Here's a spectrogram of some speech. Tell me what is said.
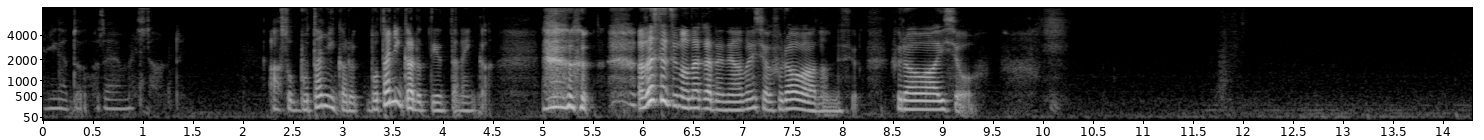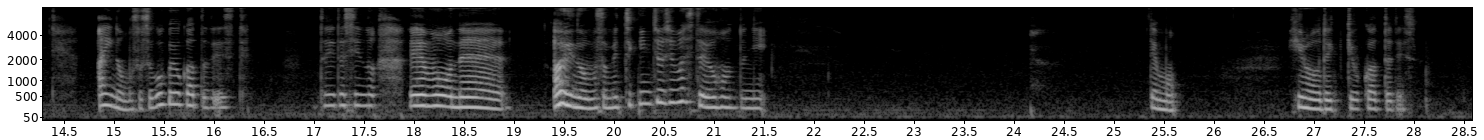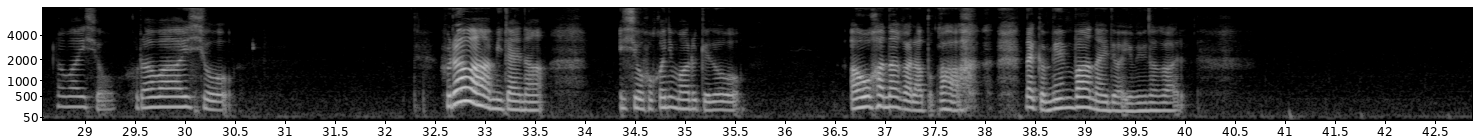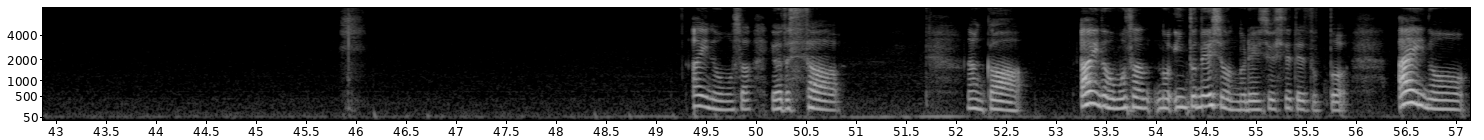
ありがとうございました。本当に。あそう。ボタニカル。ボタニカルって言ったらいいんか。私たちの中でねあの衣装フラワーなんですよ。フラワー衣装。愛の重さすごく良かったですって。歌い出しのえー、もうね愛の重さめっちゃ緊張しましたよ本当に。でも披露できてよかったです。フラワー衣装フラワー衣装。フラワーみたいな衣装他にもあるけど青花柄とか なんかメンバー内では呼び名がある。愛の重さ。いや私さなんか愛の重さのイントネーションの練習しててずっと。愛の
